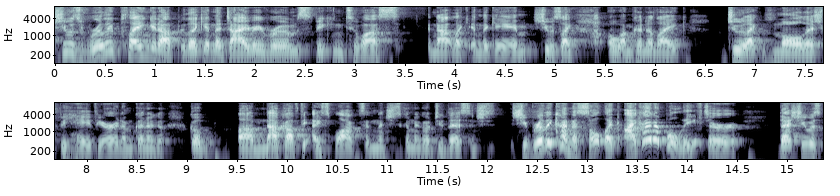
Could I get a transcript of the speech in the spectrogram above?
she was really playing it up, like in the diary room, speaking to us, not like in the game. She was like, "Oh, I'm gonna like do like mole-ish behavior, and I'm gonna go, go um, knock off the ice blocks, and then she's gonna go do this." And she she really kind of sold. Like I kind of believed her that she was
